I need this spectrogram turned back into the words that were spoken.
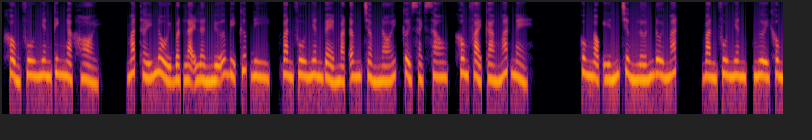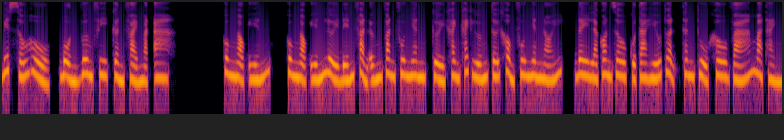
Khổng phu nhân kinh ngạc hỏi. Mắt thấy nổi bật lại lần nữa bị cướp đi, văn phu nhân vẻ mặt âm trầm nói, cởi sạch sau, không phải càng mát mẻ. Cung Ngọc Yến chừng lớn đôi mắt, văn phu nhân, ngươi không biết xấu hổ, bổn vương phi cần phải mặt a. Cung Ngọc Yến, Cung Ngọc Yến lười đến phản ứng văn phu nhân, cười khanh khách hướng tới khổng phu nhân nói, đây là con dâu của ta hiếu thuận thân thủ khâu vá mà thành.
